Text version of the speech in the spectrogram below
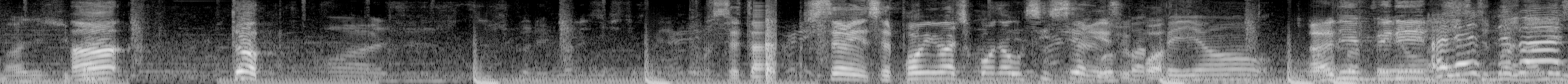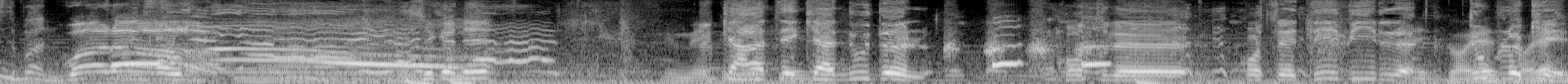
Vas-y, super. 1, top C'est un serré, c'est le premier match qu'on a aussi serré, je crois. payant. Allez. Philippe. Allez, Esteban. Voilà J'ai gagné. Le karatéka Noodle contre le contre le débile double K.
